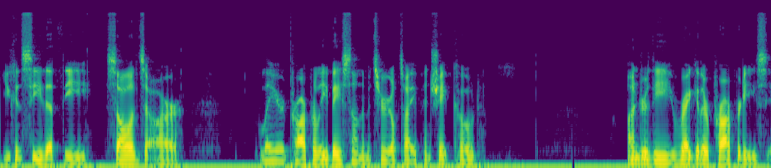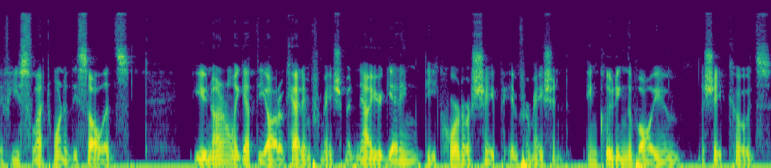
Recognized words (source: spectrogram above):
you can see that the solids are layered properly based on the material type and shape code. Under the regular properties, if you select one of the solids, you not only get the AutoCAD information, but now you're getting the corridor shape information, including the volume, the shape codes,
